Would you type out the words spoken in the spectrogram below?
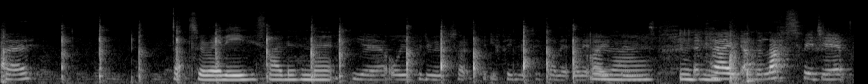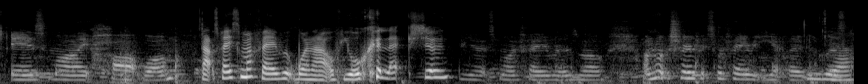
okay. That's a really easy side, isn't it? Yeah, all you have to do is like put your fingertip on it and it I opens. Mhm. Okay, and the last fidget is my heart one. That's basically my favourite one out of your collection. Yeah, it's my favourite as well. I'm not sure if it's my favourite yet though because Yeah.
